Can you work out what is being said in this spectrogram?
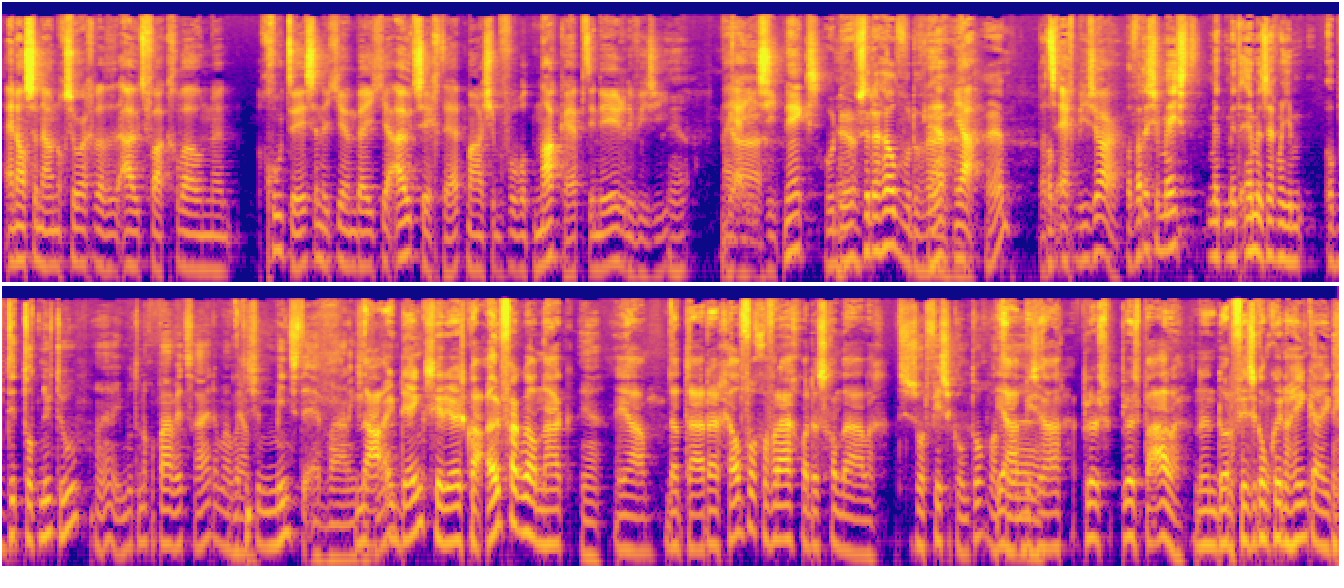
En als ze nou nog zorgen dat het uitvak gewoon eh, goed is en dat je een beetje uitzicht hebt. Maar als je bijvoorbeeld NAC hebt in de eredivisie, Ja. nou ja, Ja. je ziet niks. Hoe durven ze er geld voor te vragen? Ja, Hè? dat is echt bizar. Wat, wat is je meest, met, met Emmen zeg maar, je, op dit tot nu toe, hè, je moet er nog een paar wedstrijden, maar wat Ja. is je minste ervaring? zeg Nou, maar? ik denk serieus qua uitvak wel nak. Ja, Ja, dat daar eh, geld voor gevraagd wordt, dat is schandalig. het is een soort vissenkom, toch? Wat, ja, eh, bizar. Plus, plus palen. En door de vissenkom kun je nog heen kijken.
